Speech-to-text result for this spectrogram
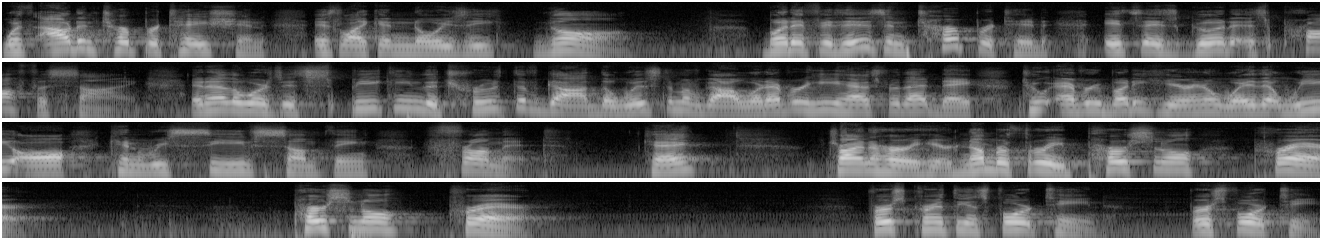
without interpretation is like a noisy gong. But if it is interpreted, it's as good as prophesying. In other words, it's speaking the truth of God, the wisdom of God, whatever He has for that day, to everybody here in a way that we all can receive something from it. Okay? trying to hurry here. Number three, personal prayer. Personal prayer. 1 Corinthians 14, verse 14.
